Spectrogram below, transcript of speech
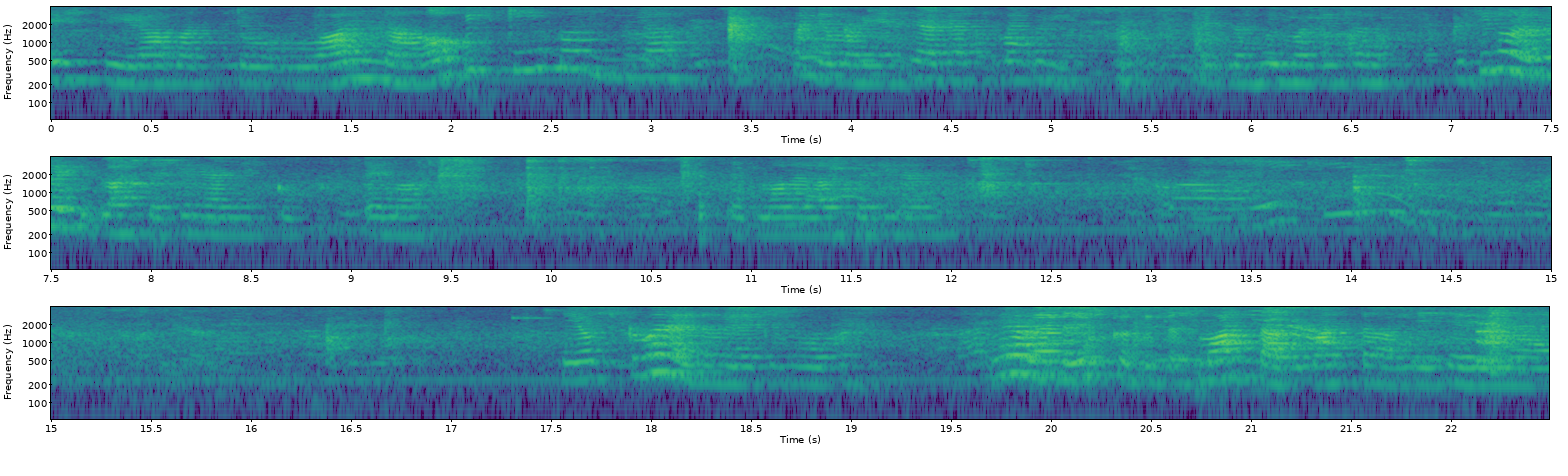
Eesti raamatu Anna hoopiski Maria. on ju Maria, sina tead seda küll, et noh, niimoodi see on. kas sinule meeldib lastekirjaniku ema? et ma olen lastekirjanik. ei oska võrrelda millegi muuga. mina mäletan, ükskord ütles Marta, kui Marta oli selline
